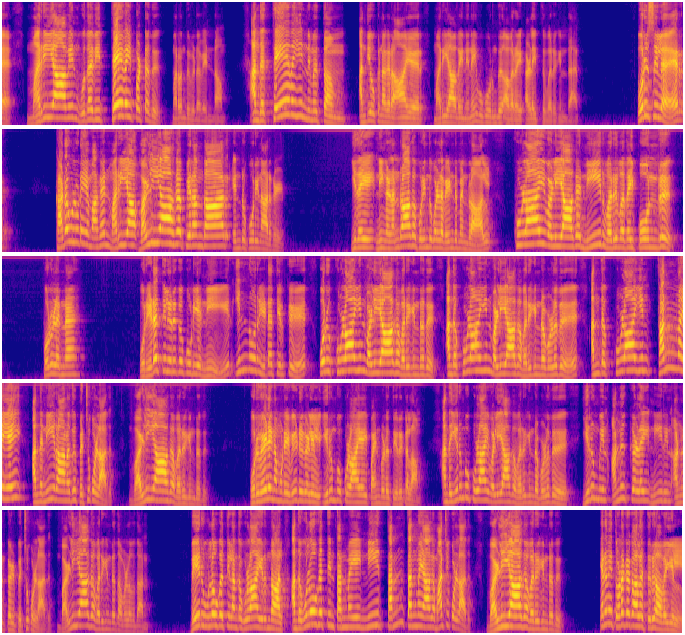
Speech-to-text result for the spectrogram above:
மரியாவின் உதவி தேவைப்பட்டது. மறந்துவிட வேண்டாம். அந்த தேவையின் நிமித்தம் அந்தியோக்கு நகர ஆயர் மரியாவை நினைவு கூர்ந்து அவரை அழைத்து வருகின்றார். ஒரு சிலர் கடவுளுடைய மகன் மரியா வழியாக பிறந்தார் என்று கூறினார்கள். இதை நீங்கள் நன்றாக புரிந்து கொள்ள வேண்டுமென்றால் குழாய் வழியாக நீர் வருவதை போன்று. பொருள் என்ன? ஒரு இடத்தில் இருக்கக்கூடிய நீர் இன்னொரு இடத்திற்கு ஒரு குழாயின் வழியாக வருகின்றது. அந்த குழாயின் வழியாக வருகின்ற பொழுது அந்த குழாயின் தன்மையை அந்த நீரானது பெற்றுக்கொள்ளாது. வழியாக வருகின்றது. ஒருவேளை நம்முடைய வீடுகளில் இரும்பு குழாயை பயன்படுத்தி இருக்கலாம். அந்த இரும்பு குழாய் வழியாக வருகின்ற பொழுது இரும்பின் அணுக்களை நீரின் அணுக்கள் பெற்றுக்கொள்ளாது. வழியாக வருகின்றது அவ்வளவுதான். வேறு உலோகத்தில் அந்த குழாய் இருந்தால் அந்த உலோகத்தின் தன்மையை நீர் தன் தன்மையாக மாற்றிக்கொள்ளாது. வழியாக வருகின்றது. எனவே தொடக்க கால திரு அவையில்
